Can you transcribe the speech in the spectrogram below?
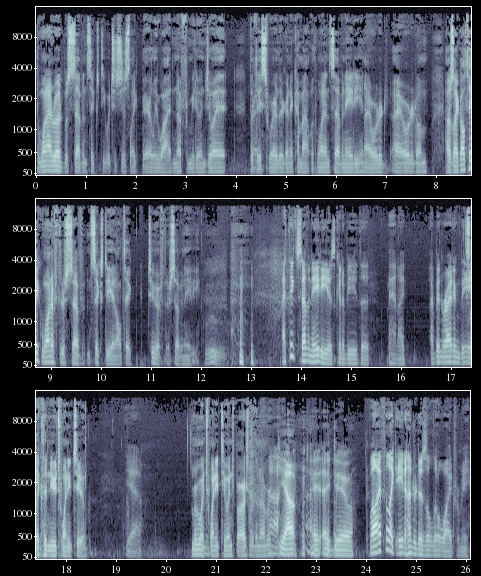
The one I rode was 760, which is just like barely wide enough for me to enjoy it. But they swear they're going to come out with one in 780, and I ordered I ordered them. I was like, I'll take one if they're 760, and I'll take two if they're 780. I think 780 is going to be the man. I I've been riding the. It's like the new 22. yeah. Remember when 22 inch bars were the number? yeah, I, I do. Well, I feel like 800 is a little wide for me.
